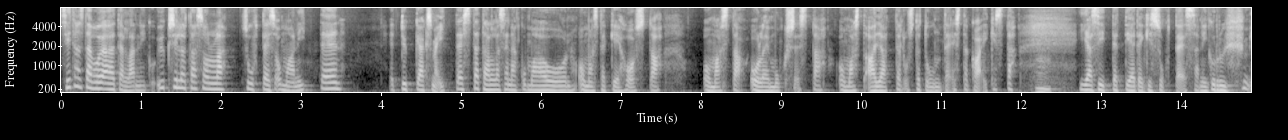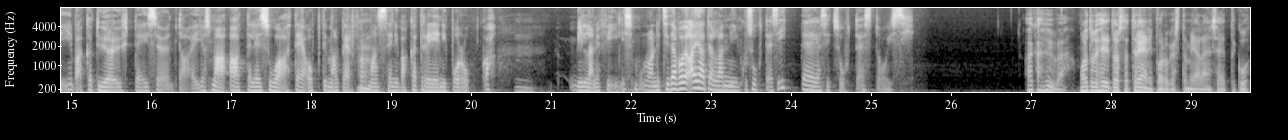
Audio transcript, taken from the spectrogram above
Sittenhän sitä voi ajatella niin kuin yksilötasolla suhteessa omaan itteen, että tykkääkö mä itsestä tällaisena kuin mä oon, omasta kehosta, omasta olemuksesta, omasta ajattelusta, tunteista, kaikesta. Mm. Ja sitten tietenkin suhteessa niin kuin ryhmiin, vaikka työyhteisöön tai jos mä ajattelen suahte ja optimal performance, mm. niin vaikka treeniporukka, mm. millainen fiilis mulla on. Et sitä voi ajatella niin kuin suhteessa itteen ja sitten suhteessa toisiin. Aika hyvä. Mulla tuli heti tuosta treeniporukasta mieleen se, että kun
